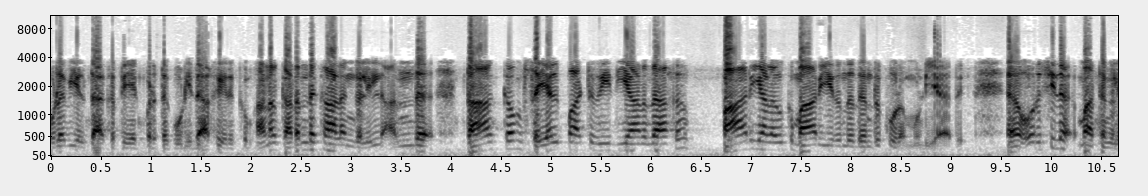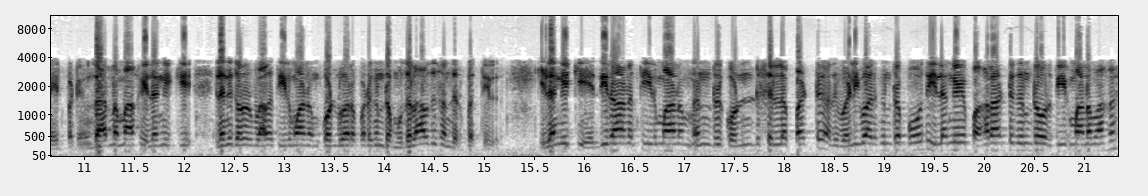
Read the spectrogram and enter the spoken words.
உளவியல் தாக்கத்தை ஏற்படுத்தக்கூடியதாக இருக்கும். ஆனால் கடந்த காலங்களில் அந்த தாக்கம் செயல்பாட்டு ரீதியானதாக பாரிய அளவுக்கு மாறி இருந்தது என்று கூற முடியாது. ஒரு சில மாற்றங்கள் ஏற்பட்டன உதாரணமாக இலங்கைக்கு இலங்கை தொடர்பாக தீர்மானம் கொண்டு வரப்படுகின்ற முதலாவது சந்தர்ப்பத்தில் இலங்கைக்கு எதிரான தீர்மானம் என்று கொண்டு செல்லப்பட்டு அது வெளிவருகின்ற போது இலங்கையை பாராட்டுகின்ற ஒரு தீர்மானமாக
